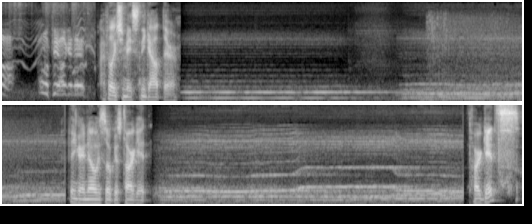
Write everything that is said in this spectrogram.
I feel like she may sneak out there. I think I know Hisoka's target. Targets?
